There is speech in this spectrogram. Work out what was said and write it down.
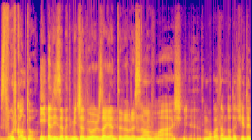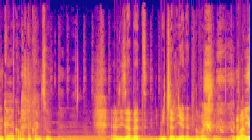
stwórz konto. I Elizabeth Mitchell było już zajęte, wyobraź sobie. No właśnie. Mogła tam dodać jedynkę jakąś na końcu. Elizabeth Mitchell 1, no właśnie. Dokładnie.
